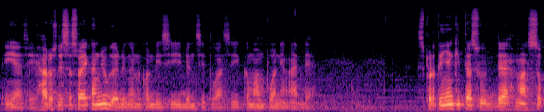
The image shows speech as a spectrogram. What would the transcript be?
Iya sih, harus disesuaikan juga dengan kondisi dan situasi kemampuan yang ada. Sepertinya kita sudah masuk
